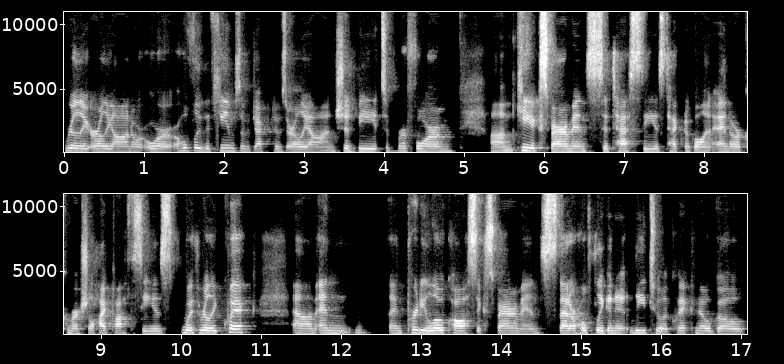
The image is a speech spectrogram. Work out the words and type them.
really early on or, or hopefully the team's objectives early on should be to perform um, key experiments to test these technical and, and or commercial hypotheses with really quick um, and and pretty low cost experiments that are hopefully going to lead to a quick no go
